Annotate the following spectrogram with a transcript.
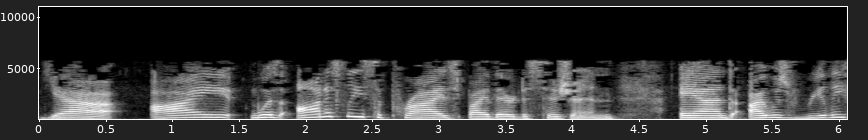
Yeah, I was honestly surprised by their decision. And I was really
